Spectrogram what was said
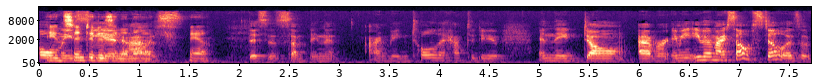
only incentive see isn't it enough. as Yeah. this is something that I'm being told I have to do, and they don't ever. I mean, even myself, still as a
